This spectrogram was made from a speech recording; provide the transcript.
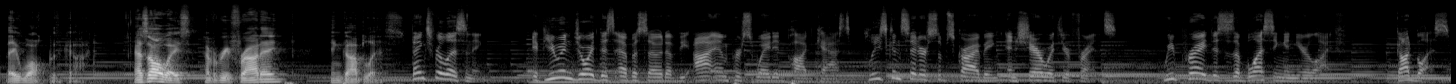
they walked with God. As always, have a great Friday and God bless. Thanks for listening. If you enjoyed this episode of the I Am Persuaded podcast, please consider subscribing and share with your friends. We pray this is a blessing in your life. God bless.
